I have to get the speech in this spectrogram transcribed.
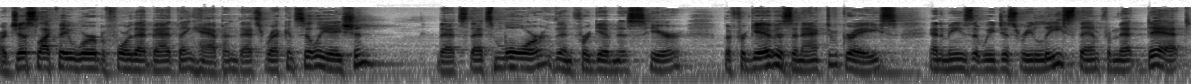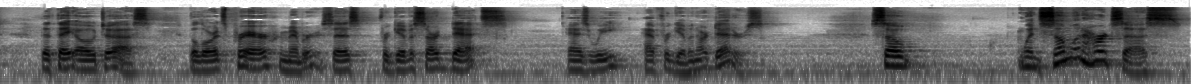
are just like they were before that bad thing happened. That's reconciliation. That's that's more than forgiveness here. But forgive is an act of grace, and it means that we just release them from that debt that they owe to us. The Lord's Prayer, remember, says, Forgive us our debts as we have forgiven our debtors. So when someone hurts us,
